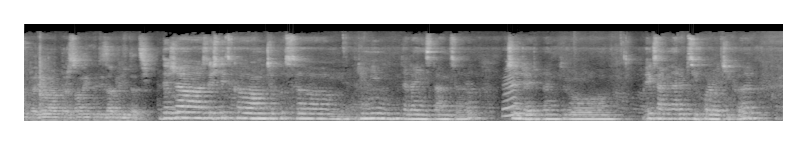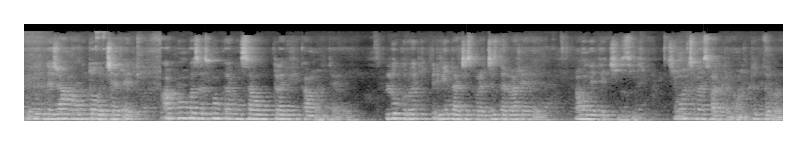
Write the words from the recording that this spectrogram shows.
superior al persoanei cu dizabilități. Deja să știți că am început să primim de la instanță cereri pentru examinare psihologică. Deja am avut două cereri Acum pot să spun că mi s-au clarificat multe lucruri privind acest proces de luare a unei decizii. Și mulțumesc foarte mult tuturor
